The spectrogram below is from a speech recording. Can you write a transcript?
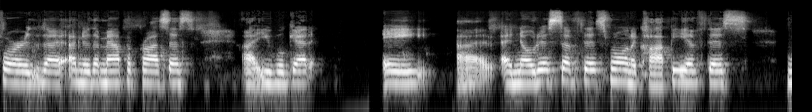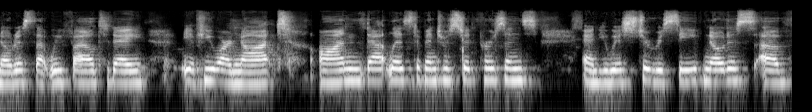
for the, under the MAPA process. Uh, You will get a, uh, a notice of this rule and a copy of this notice that we filed today. If you are not on that list of interested persons and you wish to receive notice of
